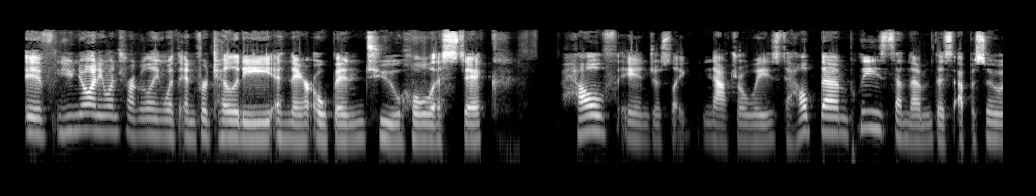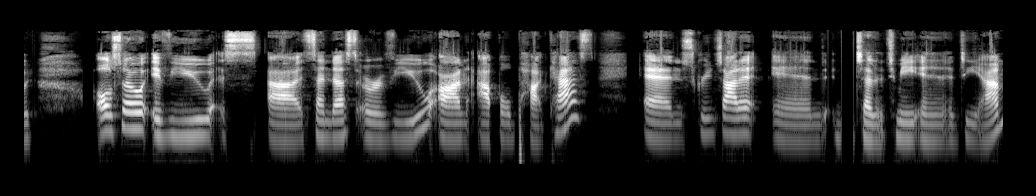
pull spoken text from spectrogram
if you know anyone struggling with infertility and they're open to holistic health and just like natural ways to help them, please send them this episode. Also, if you uh, send us a review on Apple Podcasts and screenshot it and send it to me in a DM,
